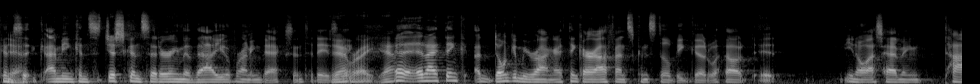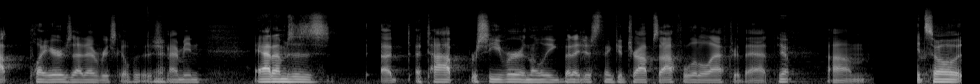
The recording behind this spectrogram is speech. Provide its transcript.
Consi- I mean, cons- just considering the value of running backs in today's Yeah, league. right, yeah. And, and I think, uh, don't get me wrong, I think our offense can still be good without it, you know, us having top players at every skill position. Yeah. I mean, Adams is a, a top receiver in the league, but I just think it drops off a little after that. Yep. Um, so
